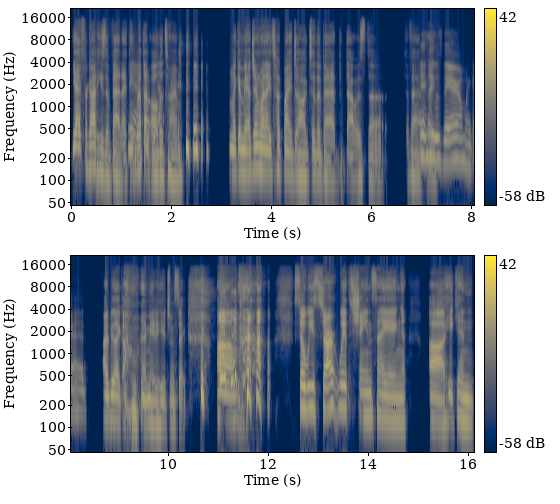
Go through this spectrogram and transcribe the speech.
yeah, I forgot he's a vet. I think yeah, about that all the time. I'm like, imagine when I took my dog to the vet, that was the, the vet. And I, he was there. Oh my God. I'd be like, oh, I made a huge mistake. Um, so we start with Shayne saying uh, he can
